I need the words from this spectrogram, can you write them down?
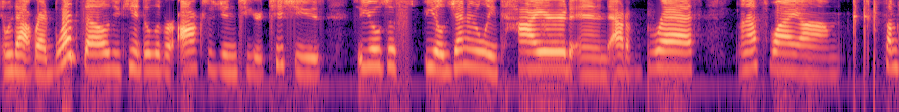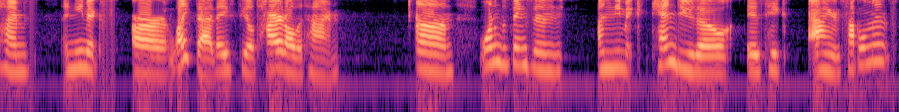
And without red blood cells, you can't deliver oxygen to your tissues. So you'll just feel generally tired and out of breath. And that's why um, sometimes anemics are like that. They feel tired all the time. Um, one of the things an anemic can do, though, is take iron supplements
